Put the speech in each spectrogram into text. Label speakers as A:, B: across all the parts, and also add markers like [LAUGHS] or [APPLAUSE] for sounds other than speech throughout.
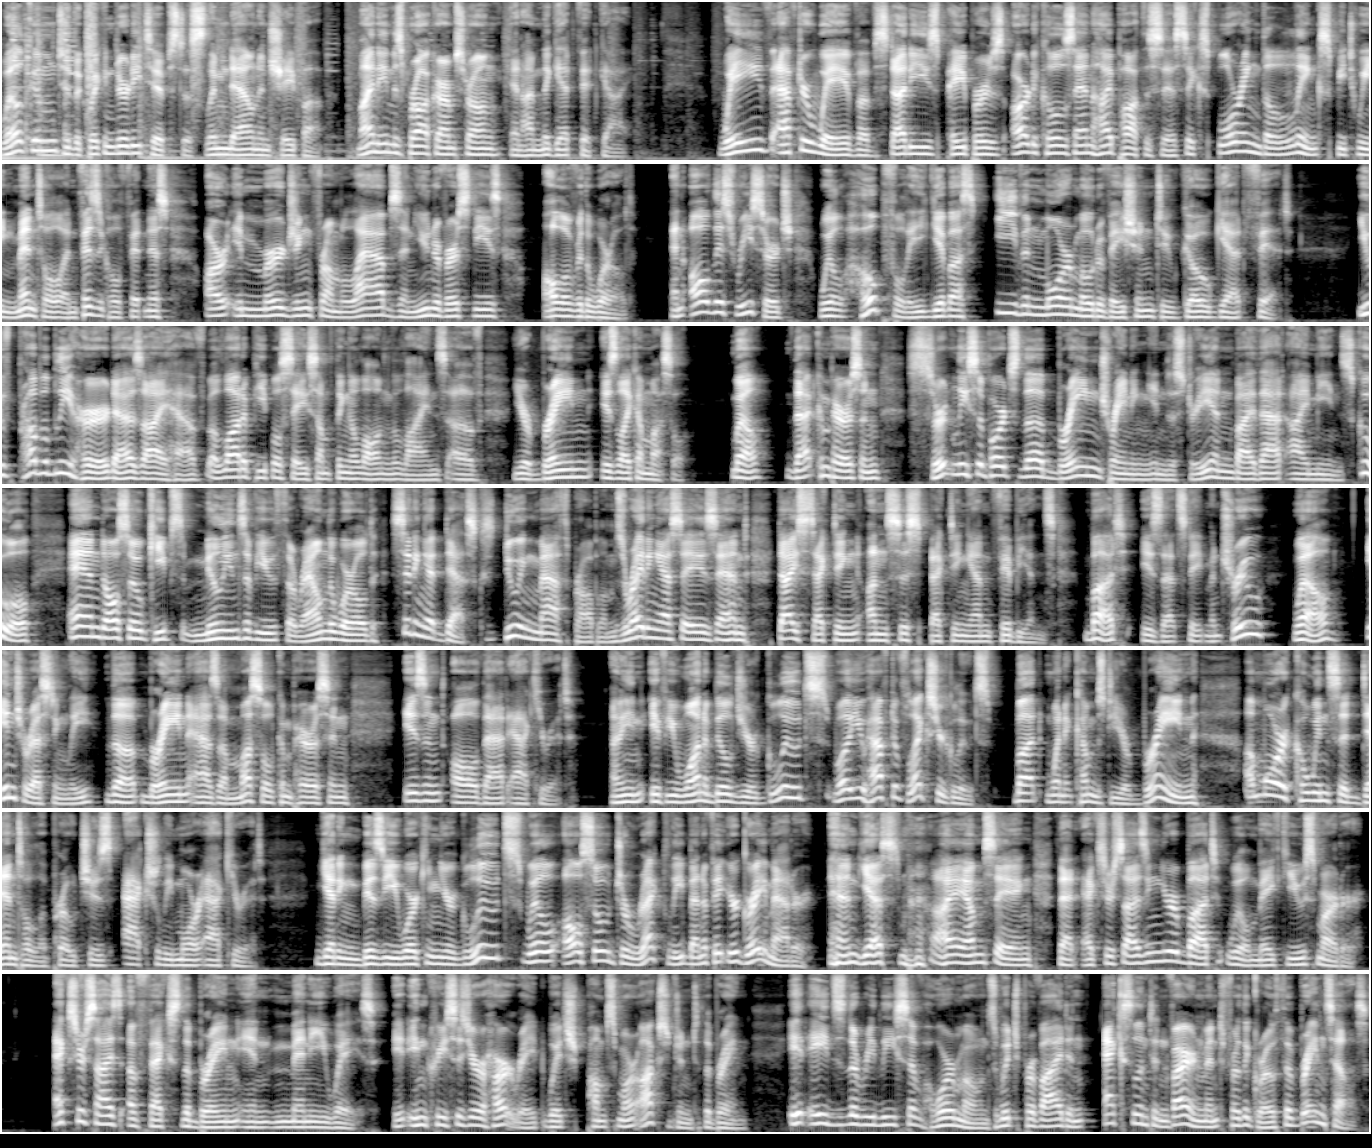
A: Welcome to the quick and dirty tips to slim down and shape up. My name is Brock Armstrong, and I'm the Get Fit Guy. Wave after wave of studies, papers, articles, and hypotheses exploring the links between mental and physical fitness are emerging from labs and universities all over the world. And all this research will hopefully give us even more motivation to go get fit. You've probably heard, as I have, a lot of people say something along the lines of, Your brain is like a muscle. Well, that comparison certainly supports the brain training industry, and by that I mean school, and also keeps millions of youth around the world sitting at desks, doing math problems, writing essays, and dissecting unsuspecting amphibians. But is that statement true? Well, Interestingly, the brain as a muscle comparison isn't all that accurate. I mean, if you want to build your glutes, well, you have to flex your glutes. But when it comes to your brain, a more coincidental approach is actually more accurate. Getting busy working your glutes will also directly benefit your gray matter. And yes, [LAUGHS] I am saying that exercising your butt will make you smarter. Exercise affects the brain in many ways. It increases your heart rate, which pumps more oxygen to the brain. It aids the release of hormones, which provide an excellent environment for the growth of brain cells.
